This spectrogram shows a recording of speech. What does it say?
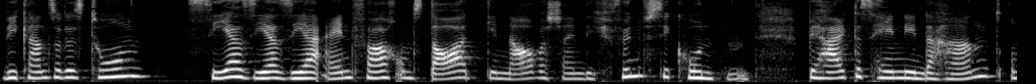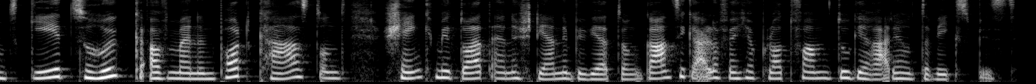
Wie kannst du das tun? Sehr, sehr, sehr einfach und dauert genau wahrscheinlich fünf Sekunden. Behalt das Handy in der Hand und geh zurück auf meinen Podcast und schenk mir dort eine Sternebewertung, ganz egal auf welcher Plattform du gerade unterwegs bist.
